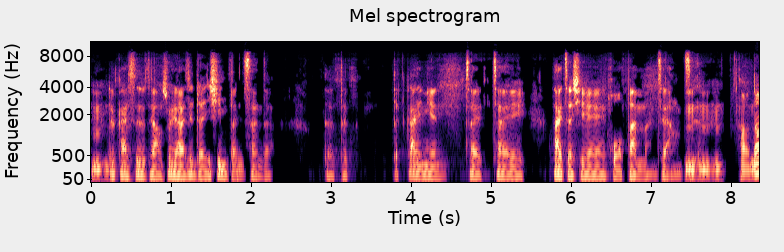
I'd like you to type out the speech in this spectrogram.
嗯，大概是这样，所以还是人性本身的的的的概念在在。带这些伙伴们这样子，嗯嗯嗯，好，那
